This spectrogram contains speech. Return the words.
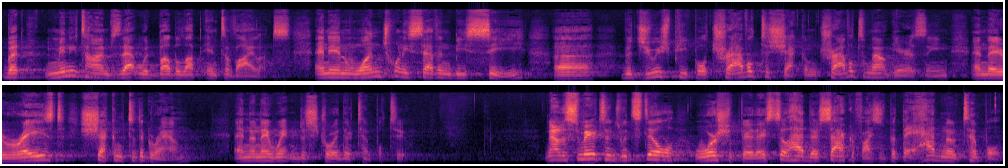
But many times that would bubble up into violence. And in 127 BC, uh, the Jewish people traveled to Shechem, traveled to Mount Gerizim, and they razed Shechem to the ground, and then they went and destroyed their temple too. Now, the Samaritans would still worship there. They still had their sacrifices, but they had no temple.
